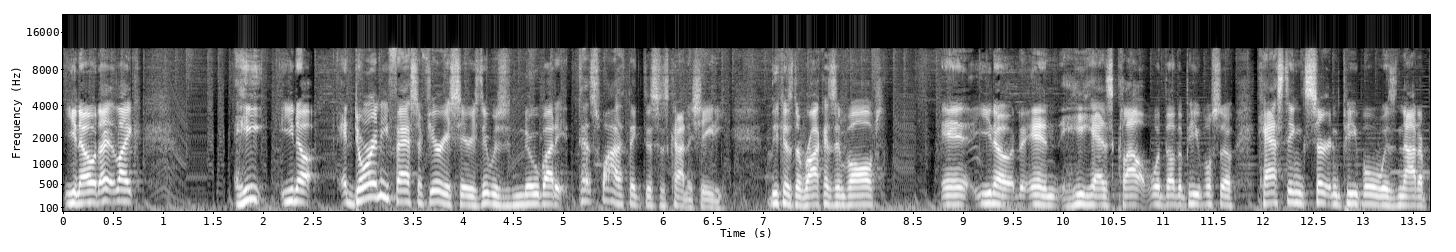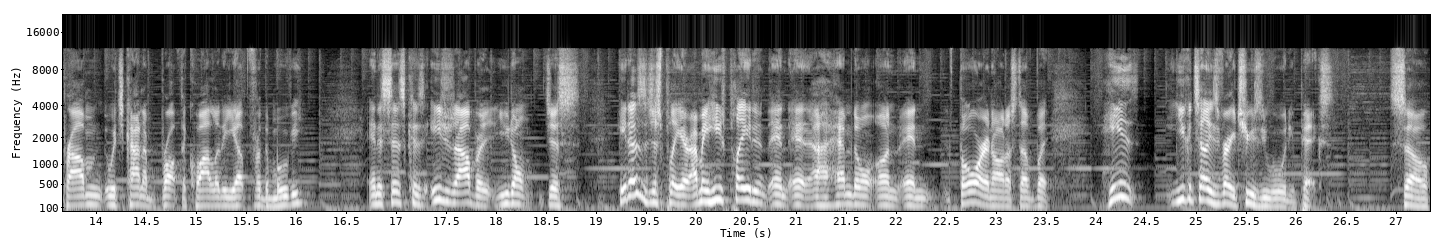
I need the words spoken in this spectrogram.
You know, that, like he, you know, during the Fast and Furious series, there was nobody. That's why I think this is kind of shady, because The Rock is involved, and you know, and he has clout with other people. So casting certain people was not a problem, which kind of brought the quality up for the movie. And it says because Idris Elba, you don't just he doesn't just play. I mean, he's played in, in, in uh, on and Thor and all that stuff, but he's you can tell he's very choosy with what he picks. So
